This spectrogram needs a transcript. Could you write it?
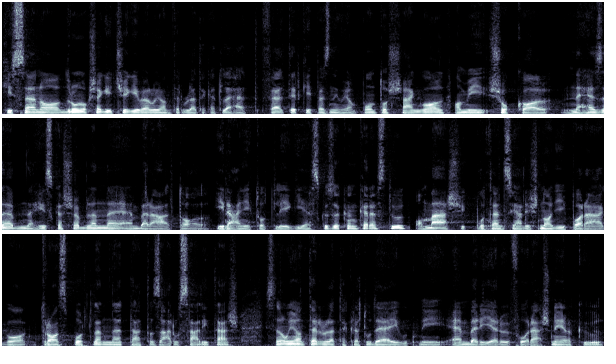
hiszen a drónok segít segítségével olyan területeket lehet feltérképezni olyan pontossággal, ami sokkal nehezebb, nehézkesebb lenne ember által irányított légieszközökön keresztül. A másik potenciális nagy iparága transport lenne, tehát az áruszállítás, hiszen olyan területekre tud eljutni emberi erőforrás nélkül,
